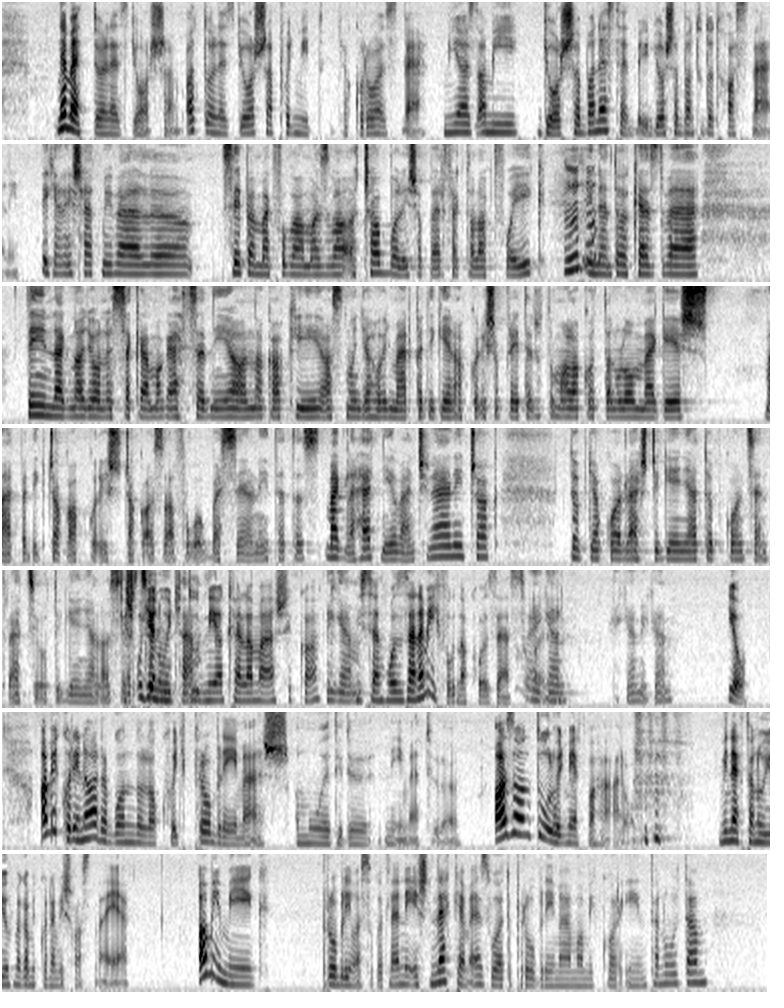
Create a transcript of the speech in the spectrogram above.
Nem ettől lesz gyorsabb. Attól lesz gyorsabb, hogy mit gyakorolsz be. Mi az, ami gyorsabban eszedbe jut, gyorsabban tudod használni. Igen, és hát mivel szépen megfogalmazva a csapból is a perfekt alakt folyik, uh-huh. innentől kezdve tényleg nagyon össze kell magát szednie annak, aki azt mondja, hogy már pedig én akkor is a préteritum alakot tanulom meg, és már pedig csak akkor is csak azzal fogok beszélni. Tehát ez meg lehet nyilván csinálni, csak több gyakorlást igényel, több koncentrációt igényel azért. És ugyanúgy szerintem. tudnia kell a másikat, igen. hiszen hozzá nem így fognak hozzászólni. Igen, igen, igen. Jó. Amikor én arra gondolok, hogy problémás a múlt idő németül, azon túl, hogy miért van három. Minek tanuljuk meg, amikor nem is használják. Ami még probléma szokott lenni, és nekem ez volt a problémám, amikor én tanultam,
